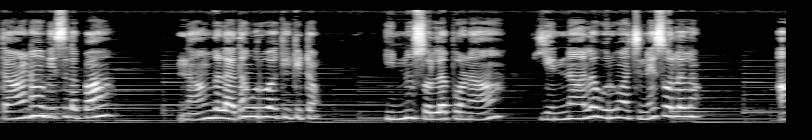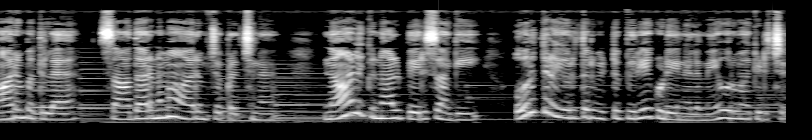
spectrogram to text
தானா வீசலப்பா. நாங்களா தான் உருவாக்கிக்கிட்டோம். இன்னும் சொல்ல போனா என்னால உருவாச்சுன்னே சொல்லலாம். ஆரம்பத்துல சாதாரணமா ஆரம்பிச்ச பிரச்சனை நாளுக்கு நாள் பெருசாகி ஒருத்தரை ஒருத்தர் விட்டு பிரியக்கூடிய நிலைமையை உருவாக்கிடுச்சு.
